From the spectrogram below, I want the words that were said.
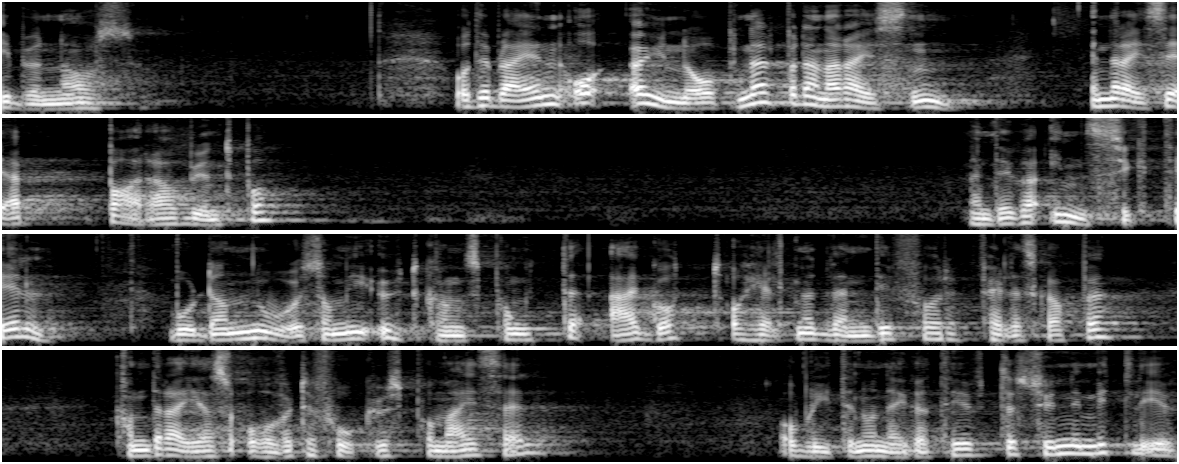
i bunnen av oss. Og det ble en øyneåpner på denne reisen. En reise jeg bare har begynt på. Men det ga innsikt til hvordan noe som i utgangspunktet er godt og helt nødvendig for fellesskapet, kan dreies over til fokus på meg selv og bli til noe negativt, til synd i mitt liv.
